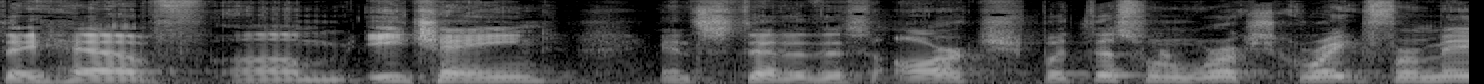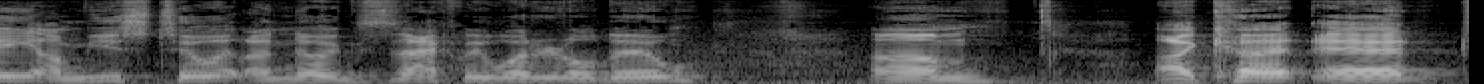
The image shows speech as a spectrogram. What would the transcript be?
They have um, E-chain instead of this arch, but this one works great for me. I'm used to it. I know exactly what it'll do. Um, I cut at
